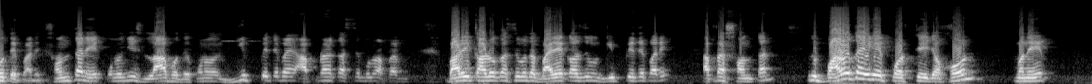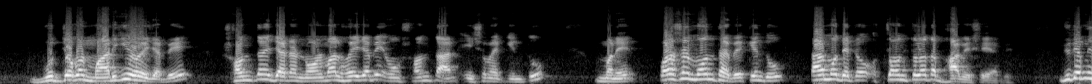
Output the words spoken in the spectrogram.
হতে পারে। সন্তানে কোনো জিনিস লাভ হতে, কোনো গিফট পেতে পারে, আপনার কাছ থেকে বলুন, আপনার বাড়ির কারোর কাছ থেকে বাইরের কারোর থেকে গিফট পেতে পারে আপনার সন্তান। কিন্তু বারো তারিখের পর থেকে যখন মানে বুধ যখন মার্গী হয়ে যাবে, সন্তানের যারা নর্মাল হয়ে যাবে এবং সন্তান এই সময় কিন্তু মানে পড়াশোনায় মন থাকবে, কিন্তু তার মধ্যে একটা চঞ্চলতা ভাব এসে যাবে। যদি আপনি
